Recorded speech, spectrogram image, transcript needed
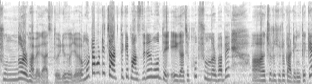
সুন্দরভাবে গাছ তৈরি হয়ে যাবে। মোটামুটি চার থেকে পাঁচ দিনের মধ্যে এই গাছে খুব সুন্দরভাবে ছোট ছোট কাটিং থেকে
